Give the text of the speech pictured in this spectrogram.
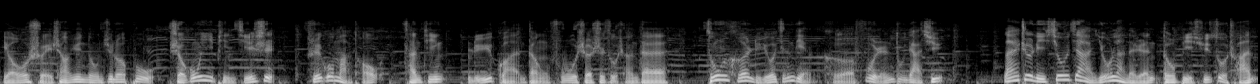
由水上运动俱乐部、手工艺品集市、水果码头、餐厅、旅馆等服务设施组成的综合旅游景点和富人度假区。来这里休假游览的人都必须坐船。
